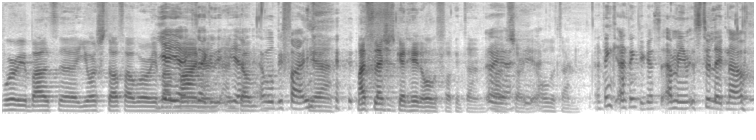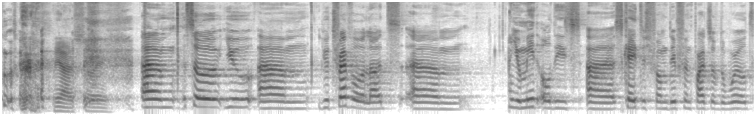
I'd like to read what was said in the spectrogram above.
worry about uh, your stuff. I worry Yeah, about yeah, mine, exactly. and, and yeah, don't. and we'll be fine. yeah, my flashes get hit all the fucking time. Oh, Oh, yeah, sorry, yeah. all the time. I think I think you can say. I mean, it's too late now. Yeah, sorry. um, so you um, you travel a lot. Um, you meet all these uh, skaters from different parts of the world.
